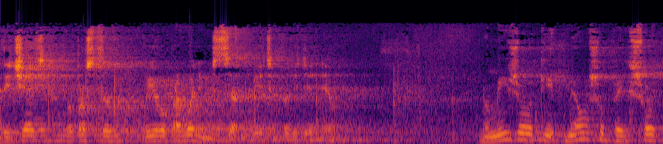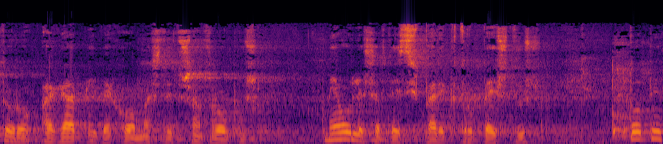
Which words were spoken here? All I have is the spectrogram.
кричать, мы просто его прогоним из церкви этим поведением. Νομίζω ότι με όσο περισσότερο αγάπη δεχόμαστε τους ανθρώπους με όλες αυτές τις παρεκτροπές τους τότε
